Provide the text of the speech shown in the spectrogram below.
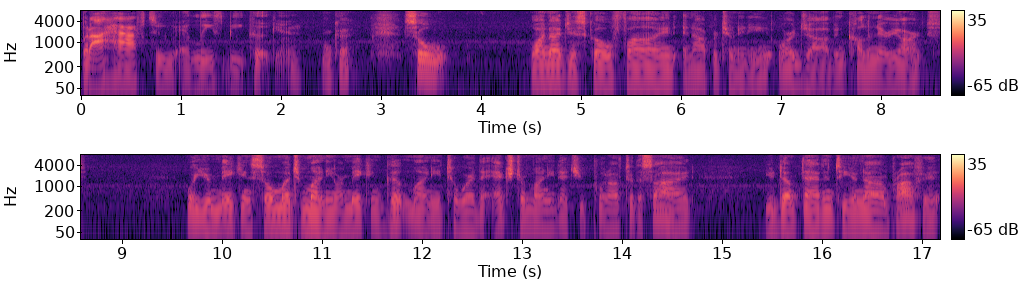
but I have to at least be cooking. Okay. So, why not just go find an opportunity or a job in culinary arts where you're making so much money or making good money to where the extra money that you put off to the side, you dump that into your nonprofit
